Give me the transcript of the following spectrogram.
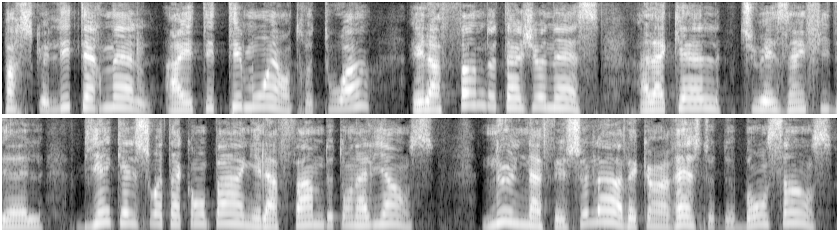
Parce que l'Éternel a été témoin entre toi et la femme de ta jeunesse, à laquelle tu es infidèle, bien qu'elle soit ta compagne et la femme de ton alliance. Nul n'a fait cela avec un reste de bon sens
